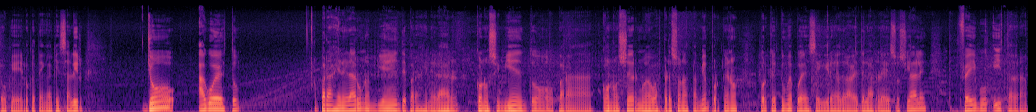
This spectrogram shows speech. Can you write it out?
lo, que, lo que tenga que salir. Yo hago esto para generar un ambiente, para generar conocimiento, para conocer nuevas personas también, ¿por qué no? Porque tú me puedes seguir a través de las redes sociales, Facebook, Instagram.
